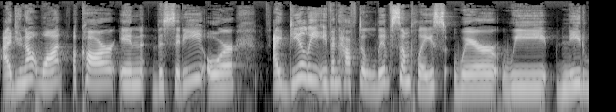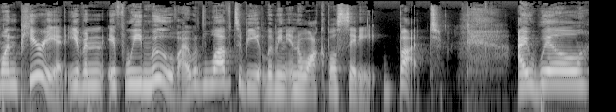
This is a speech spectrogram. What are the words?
i do not want a car in the city or ideally even have to live someplace where we need one period even if we move. I would love to be living in a walkable city but i will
